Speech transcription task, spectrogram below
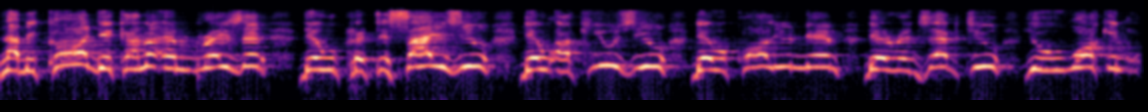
Now, because they cannot embrace it, they will criticize you, they will accuse you, they will call you name, they reject you, you walk in,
